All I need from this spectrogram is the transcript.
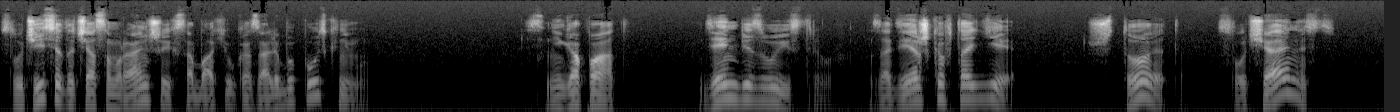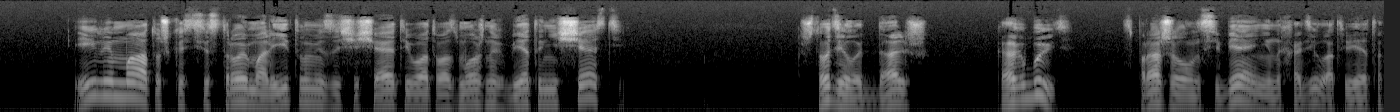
Случись это часом раньше, их собаки указали бы путь к нему. Снегопад. День без выстрелов. Задержка в тайге. Что это? Случайность? Или матушка с сестрой молитвами защищает его от возможных бед и несчастий? Что делать дальше? Как быть? Спрашивал он себя и не находил ответа.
